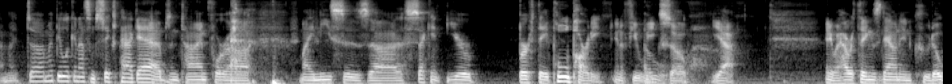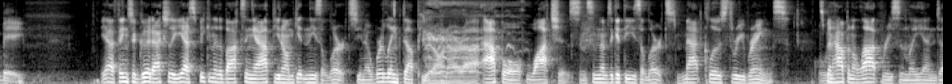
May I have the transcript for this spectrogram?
I might uh, might be looking at some six pack abs in time for uh, my niece's uh, second year birthday pool party in a few weeks. So yeah. Anyway, how are things down in Kudo Bay? Yeah, things are good actually. Yeah, speaking of the boxing app, you know, I'm getting these alerts. You know, we're linked up here on our uh, Apple watches, and sometimes I get these alerts. Matt closed three rings. It's been happening a lot recently, and uh,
